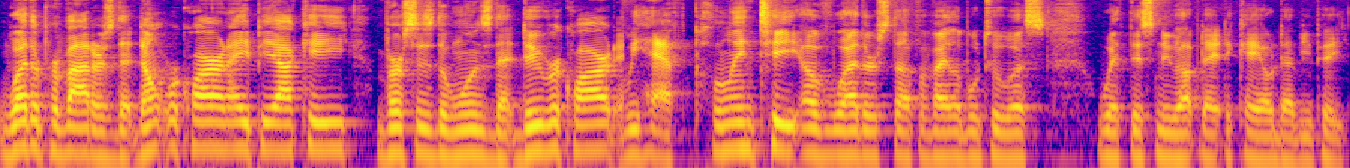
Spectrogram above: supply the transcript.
weather providers that don't require an API key versus the ones that do require it. We have plenty of weather stuff available to us with this new update to KLWP.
